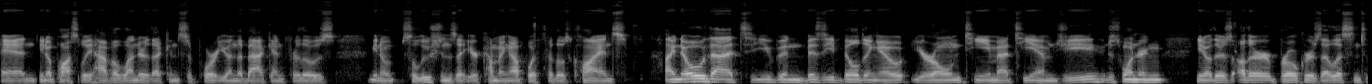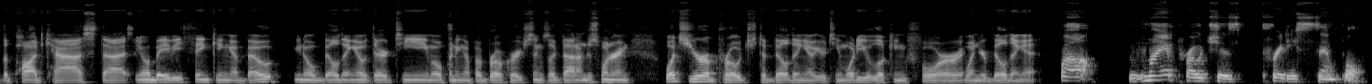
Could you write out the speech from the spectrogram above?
and you know possibly have a lender that can support you on the back end for those you know solutions that you're coming up with for those clients I know that you've been busy building out your own team at TMG. Just wondering, you know, there's other brokers that listen to the podcast that, you know, maybe thinking about, you know, building out their team, opening up a brokerage, things like that. I'm just wondering, what's your approach to building out your team? What are you looking for when you're building it? Well, my approach is pretty simple.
